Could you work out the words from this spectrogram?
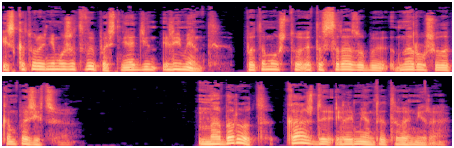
из которой не может выпасть ни один элемент, потому что это сразу бы нарушило композицию. Наоборот, каждый элемент этого мира,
